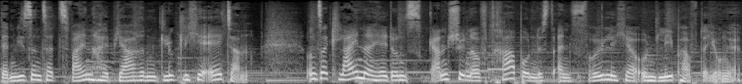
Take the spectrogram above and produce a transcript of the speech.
denn wir sind seit zweieinhalb Jahren glückliche Eltern. Unser Kleiner hält uns ganz schön auf Trab und ist ein fröhlicher und lebhafter Junge.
